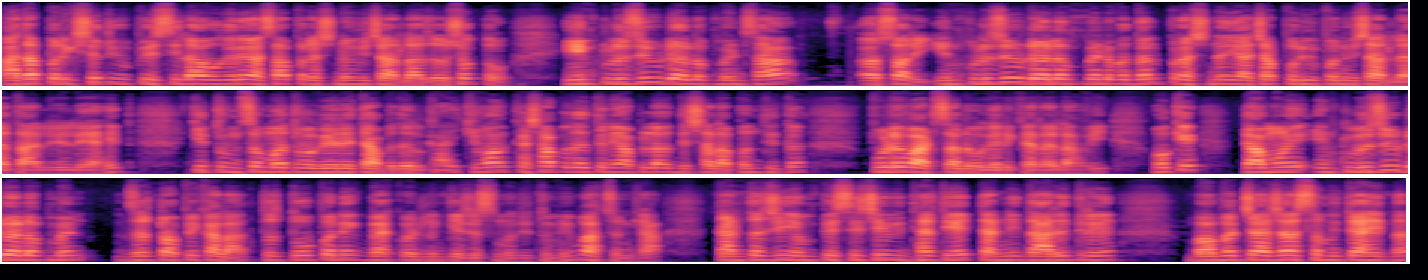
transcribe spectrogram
आता परीक्षेत युपीएससीला वगैरे असा प्रश्न विचारला जाऊ शकतो. इन्क्लुझिव्ह डेव्हलपमेंटचा सॉरी इन्क्लुझिव्ह डेव्हलपमेंटबद्दल प्रश्न याच्यापूर्वी पण विचारण्यात आलेले आहेत की तुमचं मत वगैरे त्याबद्दल काय किंवा कशा पद्धतीने आपल्या देशाला पण तिथं पुढे वाटचाल वगैरे करायला हवी. ओके? त्यामुळे इन्क्लुझिव्ह डेव्हलपमेंट जर टॉपिक आला तर तो पण एक बॅकवर्ड लिंकेजेसमध्ये तुम्ही वाचून घ्या. त्यानंतर जे एम पी एस सीचे विद्यार्थी आहेत त्यांनी दारिद्र्य बाबतच्या ज्या समित्या आहेत ना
